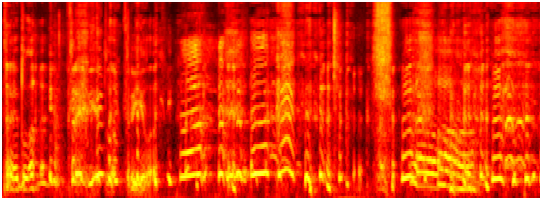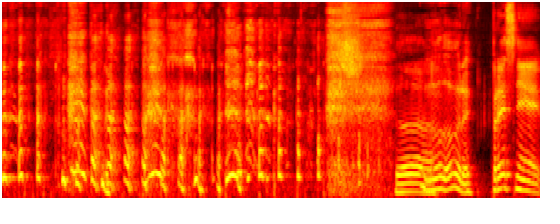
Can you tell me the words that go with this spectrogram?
Predloha je predjedlo prílohy. No dobre. Presne,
